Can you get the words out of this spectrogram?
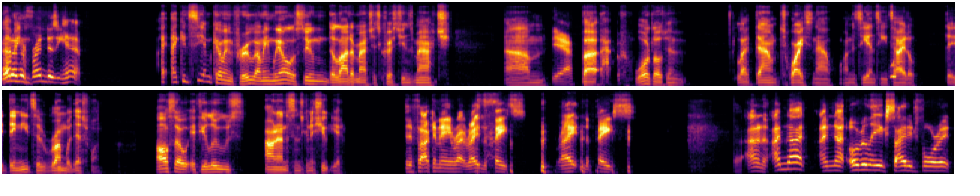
What I other mean- friend does he have? I, I could see him coming through. I mean, we all assume the ladder match is Christian's match. Um, Yeah. but Wardlow's been let down twice now on the TNT title. They they need to run with this one. Also, if you lose, Arn Anderson's going to shoot you. The fucking A right right in the face. right in the face. I don't know. I'm not I'm not overly excited for it,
